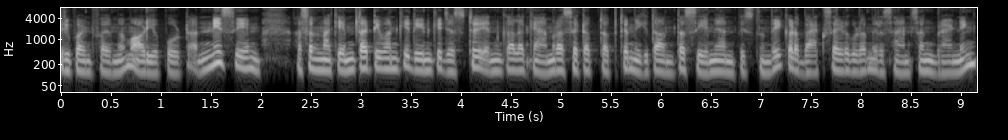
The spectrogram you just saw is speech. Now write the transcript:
three point five mm audio port అన్నీ సేమ్ అసలు నాకు ఎం థర్టీ వన్కి దీనికి జస్ట్ వెనకాల కెమెరా సెటప్ తప్పితే మిగతా అంతా సేమే అనిపిస్తుంది. ఇక్కడ బ్యాక్ సైడ్ కూడా మీరు శాంసంగ్ బ్రాండింగ్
